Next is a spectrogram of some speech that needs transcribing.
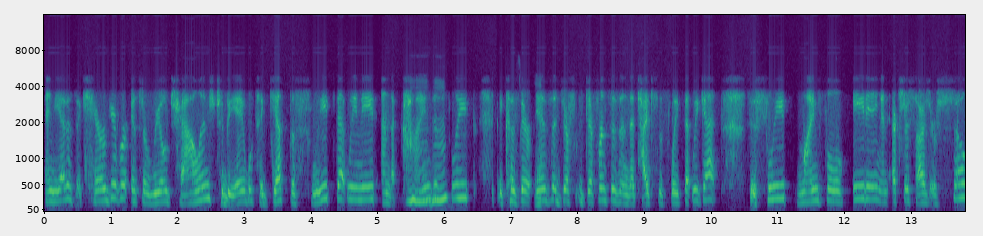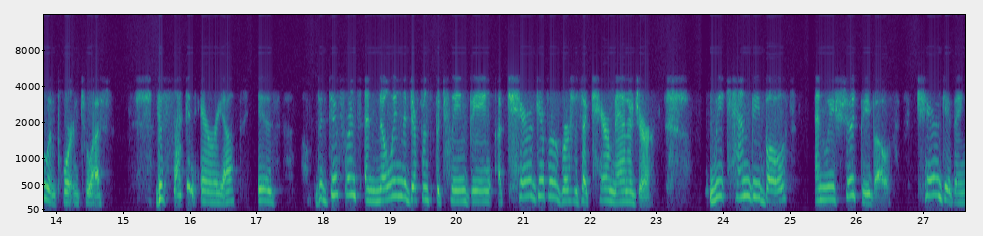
And yet as a caregiver, it's a real challenge to be able to get the sleep that we need and the kind mm-hmm. of sleep because there yeah. is a diff- differences in the types of sleep that we get. So sleep, mindful eating and exercise are so important to us. The second area is the difference and knowing the difference between being a caregiver versus a care manager. We can be both and we should be both. Caregiving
